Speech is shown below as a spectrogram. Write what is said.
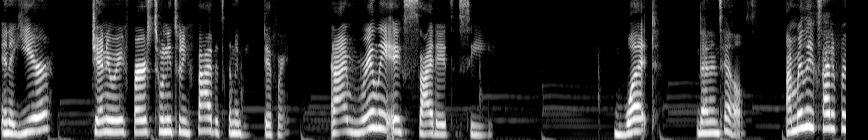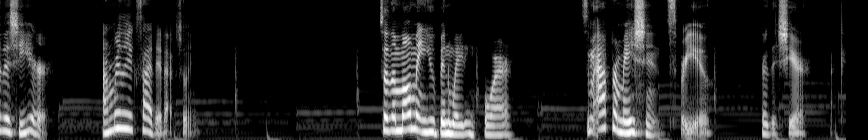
in a year, January 1st, 2025, it's gonna be different. And I'm really excited to see what that entails. I'm really excited for this year. I'm really excited, actually. So, the moment you've been waiting for, some affirmations for you for this year. Okay.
